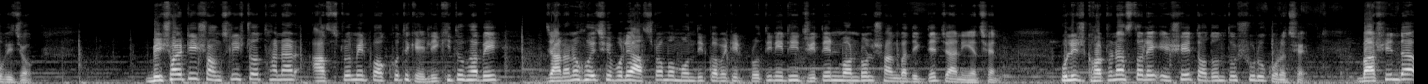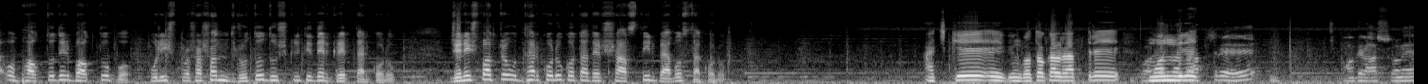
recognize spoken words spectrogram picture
অভিযোগ। বিষয়টি সংশ্লিষ্ট থানার আশ্রমের পক্ষ থেকে লিখিতভাবে জানানো হয়েছে বলে আশ্রম ও মন্দির কমিটির প্রতিনিধি জিতেন মণ্ডল সাংবাদিকদের জানিয়েছেন। পুলিশ ঘটনাস্থলে এসে তদন্ত শুরু করেছে। বাসিন্দা ও ভক্তদের বক্তব্য পুলিশ প্রশাসন দ্রুত দুষ্কৃতীদের গ্রেপ্তার করুক। জিনিসপত্র উদ্ধার করুক ও তাদের শাস্তির ব্যবস্থা করুক। আজকে এ, গতকাল রাত্রে মন্দিরে রাত্রে আমাদের আশ্রমে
